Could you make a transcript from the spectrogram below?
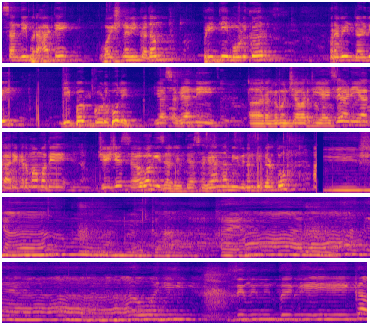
संदीप रहाटे वैष्णवी कदम प्रीती मोडकर प्रवीण दळवी दीपक गोडबोले या सगळ्यांनी रंगमंचावरती यायचे आणि या कार्यक्रमामध्ये जे जे सहभागी झाले त्या सगळ्यांना मी विनंती करतो. गया वही जिंदगी का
